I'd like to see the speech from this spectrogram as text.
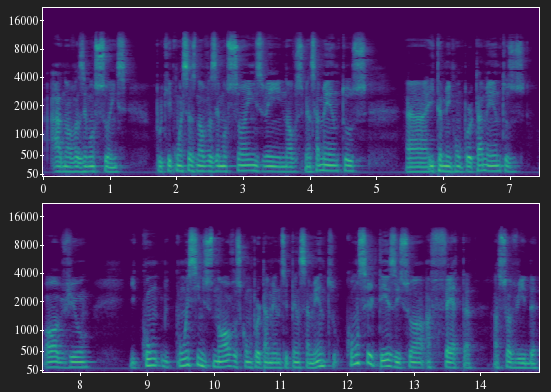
a novas emoções, porque com essas novas emoções vêm novos pensamentos uh, e também comportamentos, óbvio, e com, com esses novos comportamentos e pensamentos, com certeza isso afeta a sua vida.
